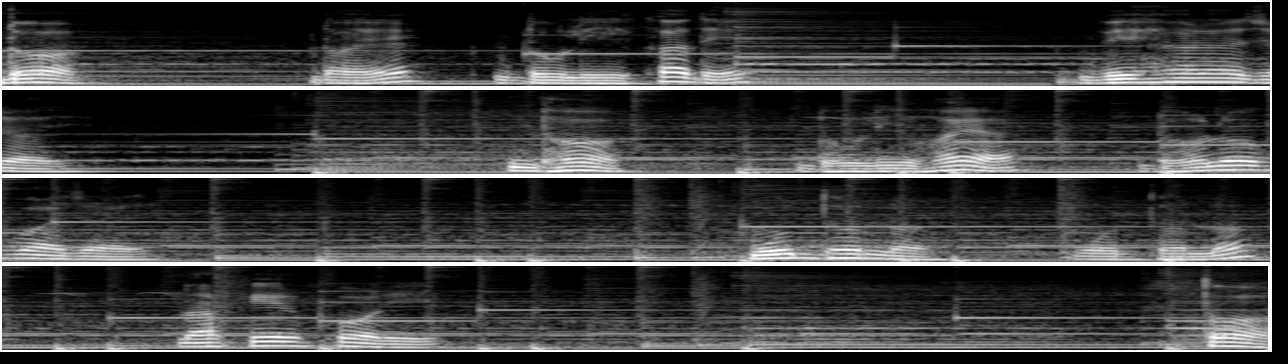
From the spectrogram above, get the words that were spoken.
ড ডয়ে ডুলি কাঁধে বেহারা যায়। ঢ ঢুলি ভয়া ঢোলক বাজায়। মূর্ধন্য। মূর্ধন্য নাকের পরে। ত।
